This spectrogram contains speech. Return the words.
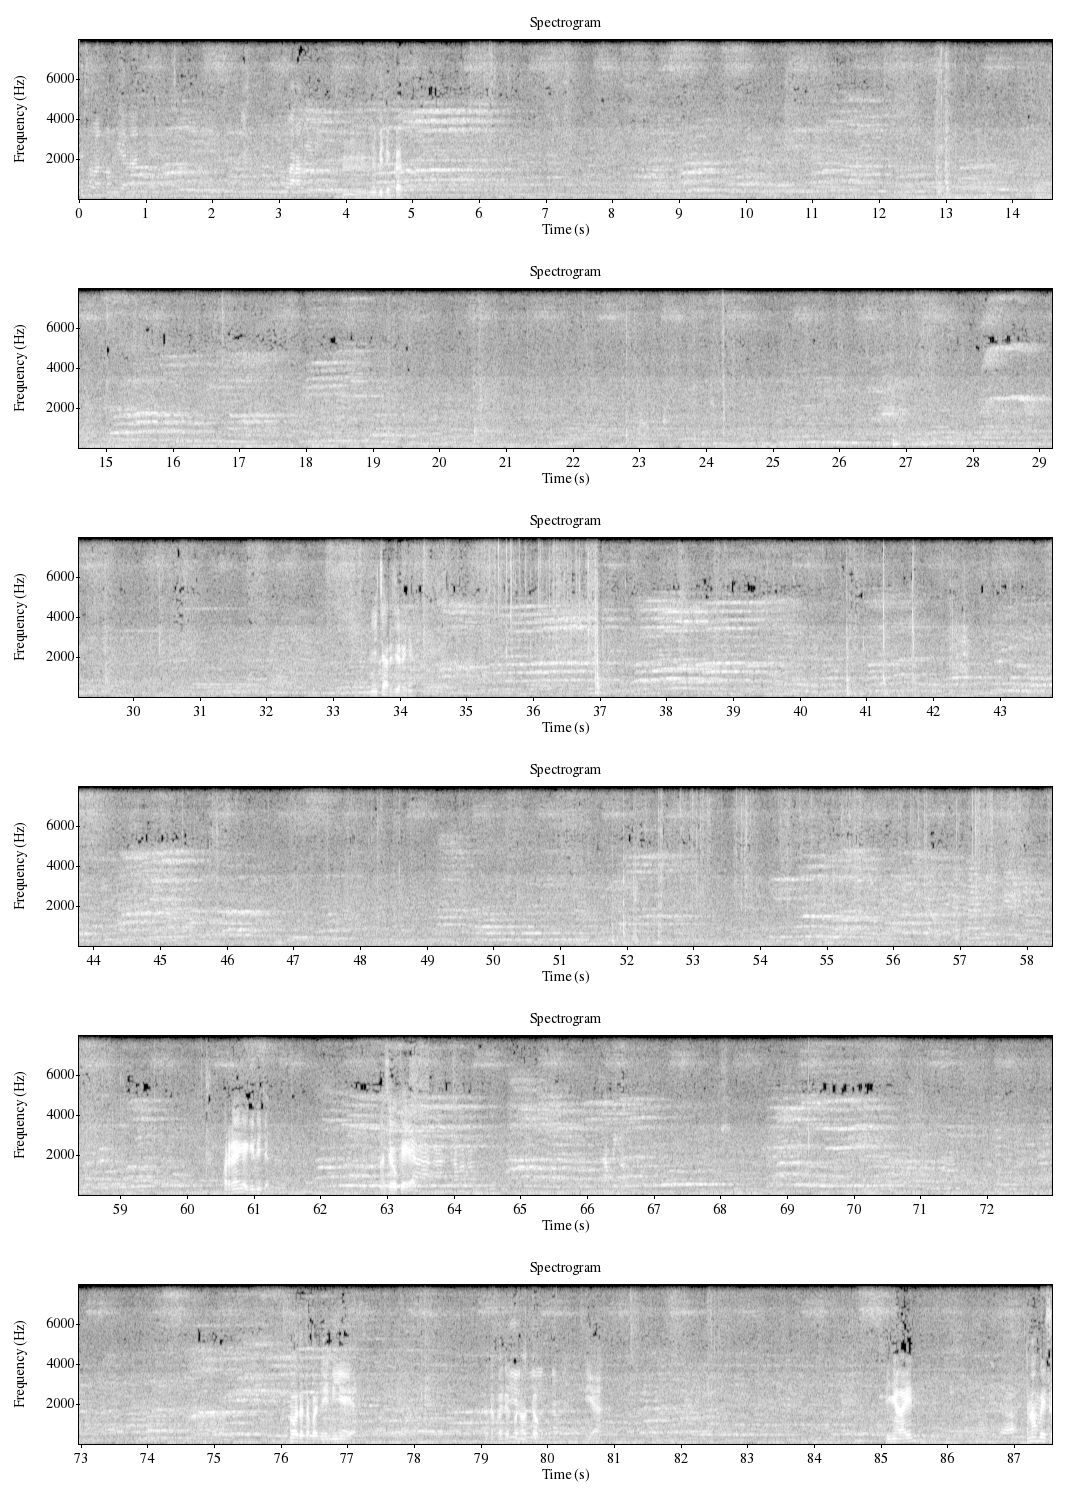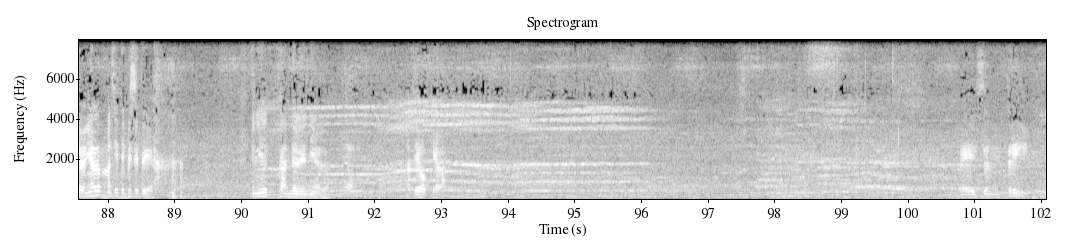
itu yang Warawiri Hmm, lebih dekat. Ini chargernya. Warnanya kayak gini, Cak. Masih oke ya? apa-apa. tapi kok Oh, tetap ada ininya ya. Tetap ada Iya, penutup. Iya. Dinyalain? Ya. Emang bezelnya masih tipis itu ya? ini kandel ini ya lo. Ya. Tapi oke lah. Ryzen 3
